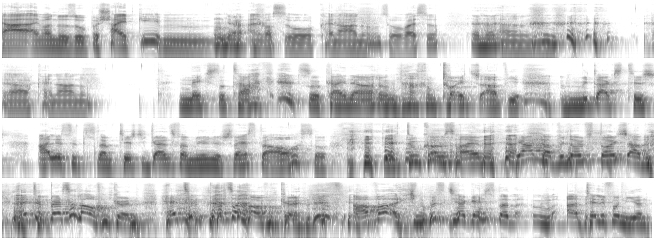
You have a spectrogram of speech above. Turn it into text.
ja, einfach nur so Bescheid geben, ja. einfach so, keine Ahnung, so, weißt du? Ähm, ja, keine Ahnung. Nächster Tag, so keine Ahnung, nach dem Deutsch-Abi, Mittagstisch, alle sitzen am Tisch, die ganze Familie, Schwester auch so. Du kommst heim, Jakob, wie läuft Deutsch-Abi? Hätte besser laufen können, hätte besser laufen können. Aber ich musste ja gestern äh, telefonieren.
